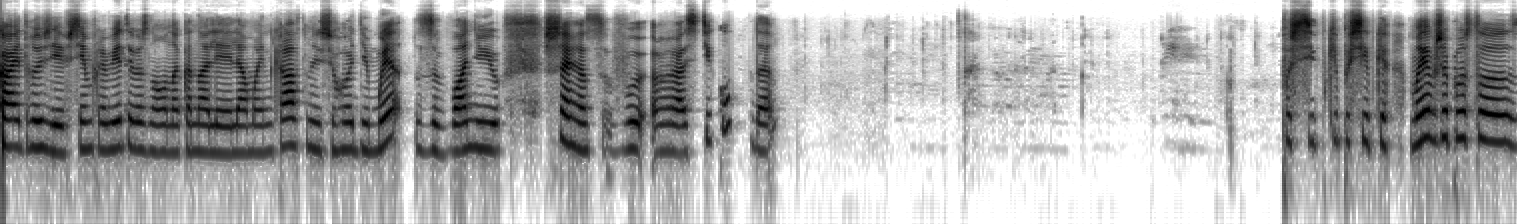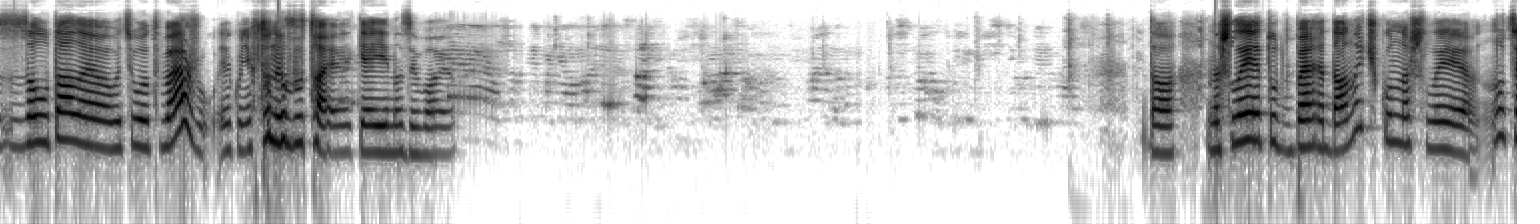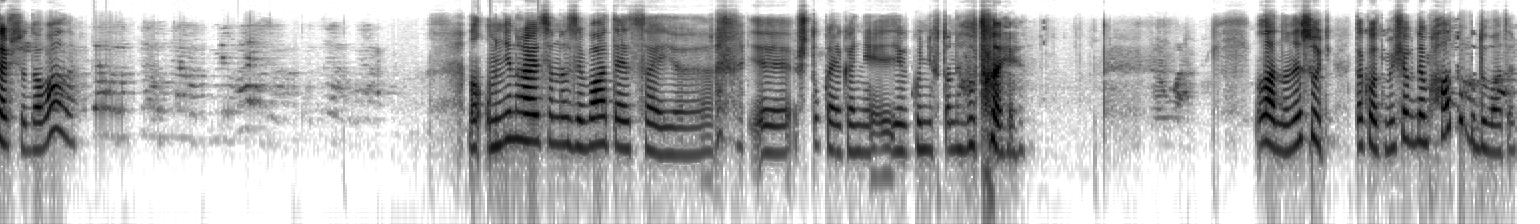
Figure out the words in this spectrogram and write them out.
Хай, друзі, всім привіт! І ви знову на каналі ля Майнкрафт. Ну і сьогодні ми з Ванією ще раз в Растіку. Да? Посіпки, посіпки. Ми вже просто залутали оцю от вежу, яку ніхто не лутає, як я її називаю. Да. Нашли тут берданочку, нашли. Ну, це все давали. Ну, мені подобається називати цей е, е, штука, яка ні, яку ніхто не лутає. Ладно, не суть. Так от, ми ще будемо хату будувати.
